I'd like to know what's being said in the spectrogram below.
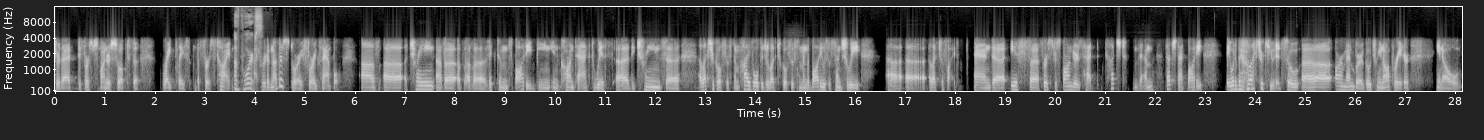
sure that the first responders show up to the right place the first time. Of course. I've heard another story, for example, of uh, a train of a of, of, a victim's body being in contact with uh, the train's uh, electrical system, high voltage electrical system, and the body was essentially uh, uh, electrified. And uh, if first responders had touched them, touched that body, they would have been electrocuted. So our member, a GO train operator, you know,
